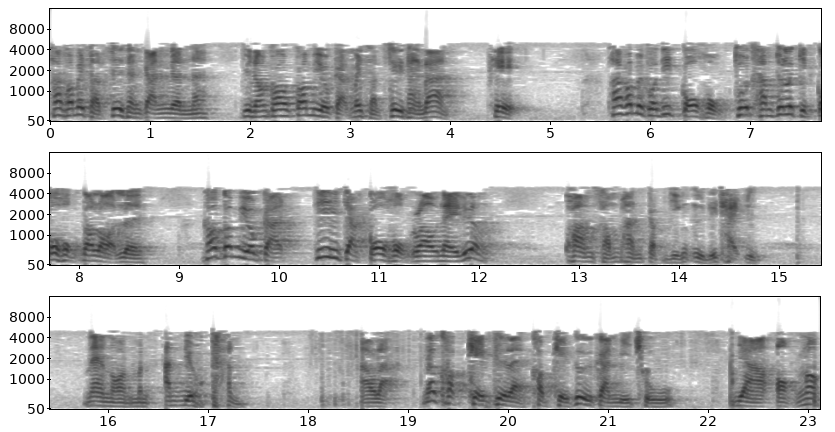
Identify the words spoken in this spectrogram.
ถ้าเขาไม่สัตย์ซื่อทางการเงินนะพี่น้องเขาก็มีโอกาสไม่สัตย์ซื่อทางด้าน เพศ ถ้าเขาเป็นคนที่โกหกทุกทำธุรกิจโกหกตลอดเลยเขาก็มีโอกาสที่จะโกหกเราในเรื่องความสัมพันธ์กับหญิงอื่นหรือชายอื่น แน่นอนมันอันเดียวกัน เอาละแล้วขอบเขตคืออะไรขอบเขตก็คือการมีชู้ อย่าออกนอก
